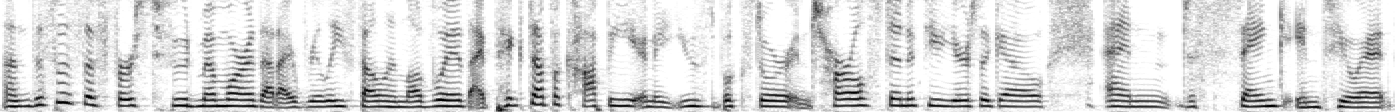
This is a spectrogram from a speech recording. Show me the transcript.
Um, this was the first food memoir that I really fell in love with. I picked up a copy in a used bookstore in Charleston a few years ago and just sank into it.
